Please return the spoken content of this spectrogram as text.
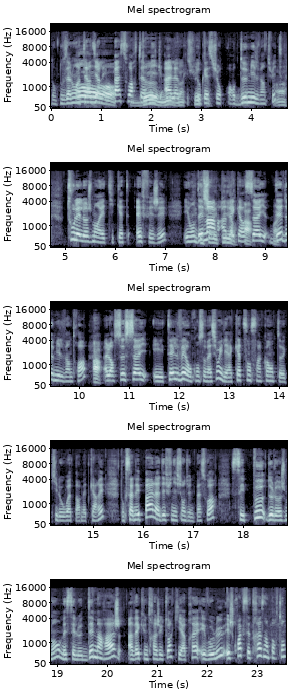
Donc, nous allons interdire les oh, passoires thermiques à la location en 2028 tous les logements à étiquette F et G. Et on démarre avec un ah, seuil dès 2023. Ah. Alors ce seuil est élevé en consommation, il est à 450 kW par mètre carré. Donc ça n'est pas la définition d'une passoire, c'est peu de logements, mais c'est le démarrage avec une trajectoire qui après évolue. Et je crois que c'est très important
